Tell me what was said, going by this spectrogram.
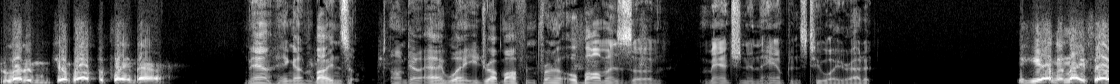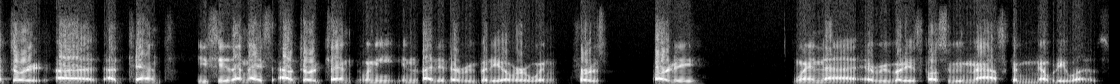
let him jump off the plane there." Yeah, hang out in Biden's hometown. Why don't you drop 'em off in front of Obama's uh, mansion in the Hamptons too while you're at it? He had a nice outdoor uh, a tent. You see that nice outdoor tent when he invited everybody over when for his party, when uh, everybody was supposed to be masked and nobody was.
